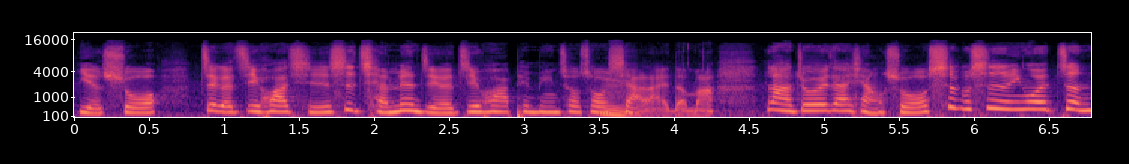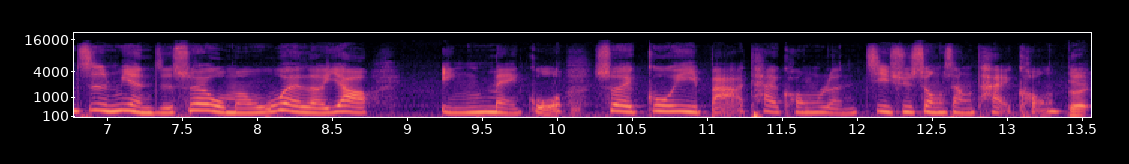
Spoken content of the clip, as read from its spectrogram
也说，这个计划其实是前面几个计划拼拼凑凑下来的嘛，那就会在想说，是不是因为政治面子，所以我们为了要赢美国，所以故意把太空人继续送上太空？对。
